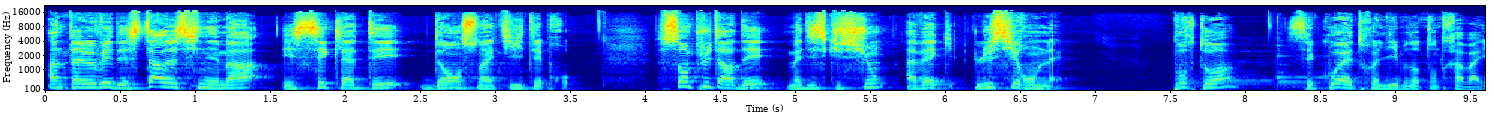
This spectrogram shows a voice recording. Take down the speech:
interviewer des stars de cinéma et s'éclater dans son activité pro. Sans plus tarder, ma discussion avec Lucie Rondelet. Pour toi, c'est quoi être libre dans ton travail?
